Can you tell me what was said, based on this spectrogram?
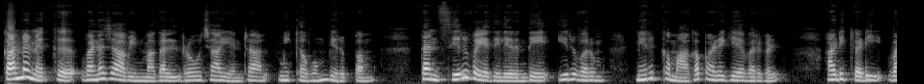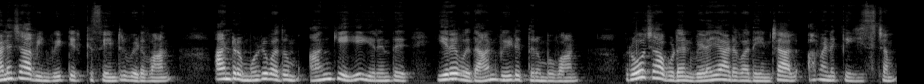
கண்ணனுக்கு வனஜாவின் மகள் ரோஜா என்றால் மிகவும் விருப்பம். தன் சிறு வயதிலிருந்தே இருவரும் நெருக்கமாக பழகியவர்கள். அடிக்கடி வனஜாவின் வீட்டிற்கு சென்று விடுவான். அன்று முழுவதும் அங்கேயே இருந்து இரவுதான் வீடு திரும்புவான். ரோஜாவுடன் விளையாடுவதென்றால் அவனுக்கு இஷ்டம்.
